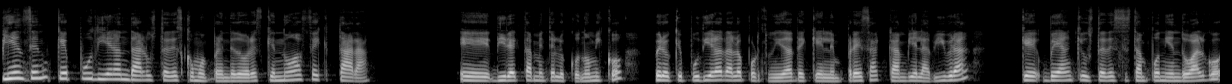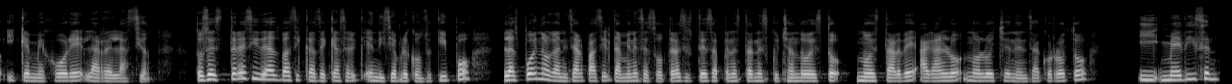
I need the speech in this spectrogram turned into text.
piensen qué pudieran dar ustedes como emprendedores que no afectara eh, directamente lo económico, pero que pudiera dar la oportunidad de que en la empresa cambie la vibra, que vean que ustedes están poniendo algo y que mejore la relación. Entonces, tres ideas básicas de qué hacer en diciembre con su equipo. Las pueden organizar fácil, también es otra. Si ustedes apenas están escuchando esto, no es tarde, háganlo, no lo echen en saco roto y me dicen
